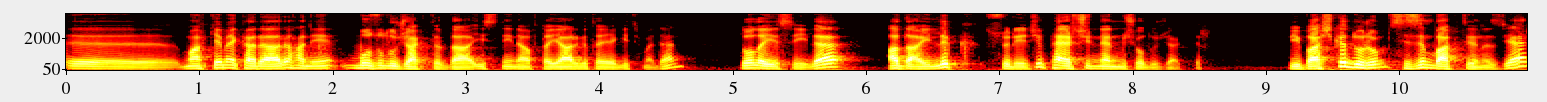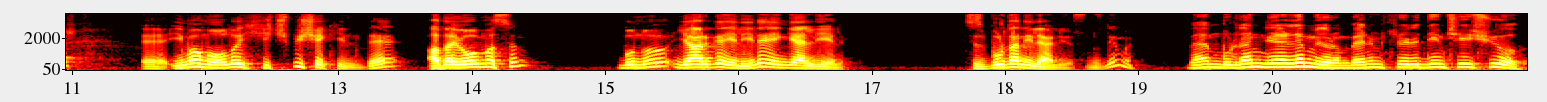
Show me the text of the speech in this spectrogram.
e, mahkeme kararı hani bozulacaktır daha istinafta Yargıtay'a gitmeden. Dolayısıyla adaylık süreci perçinlenmiş olacaktır. Bir başka durum sizin baktığınız yer e, İmamoğlu hiçbir şekilde aday olmasın. Bunu yargı eliyle engelleyelim. Siz buradan ilerliyorsunuz değil mi? Ben buradan ilerlemiyorum. Benim söylediğim şey şu.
